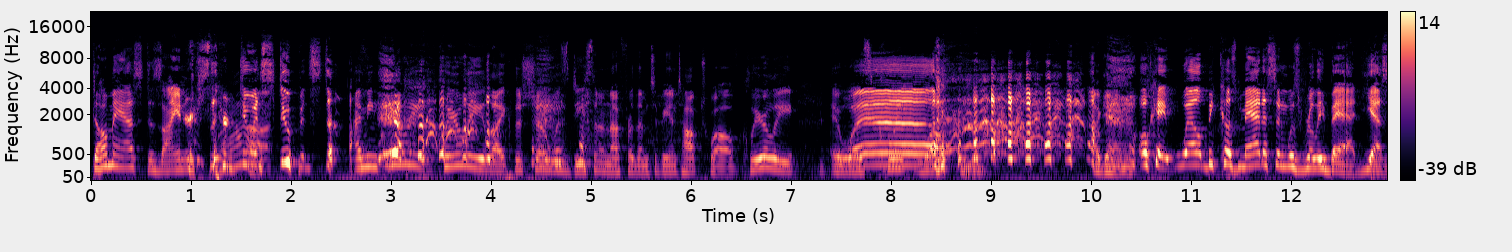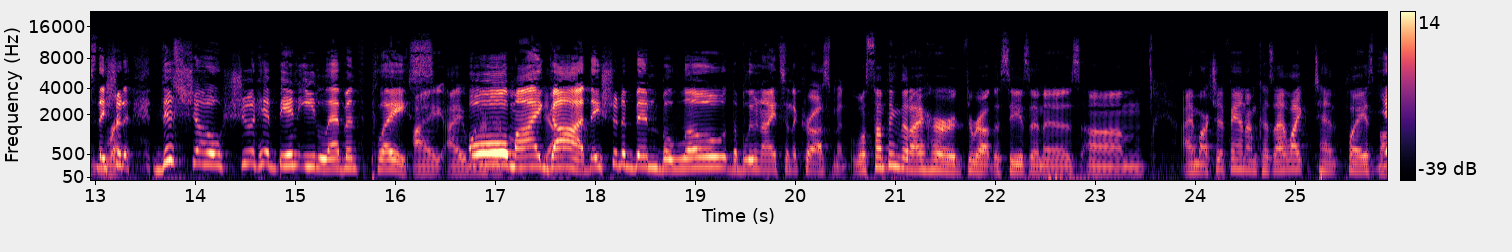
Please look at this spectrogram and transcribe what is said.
dumbass designers that are doing stupid stuff. I mean, clearly, clearly, like the show was decent enough for them to be in top twelve. Clearly, it was Well- clean. Well, again, Okay, well, because Madison was really bad. Yes, they Right. should. This show should have been eleventh place. I- I oh my yeah. God, they should have been below the Blue Knights and the Crossmen. well, something that I heard throughout the season is, um, I march at Phantom because I like tenth place. Bum,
